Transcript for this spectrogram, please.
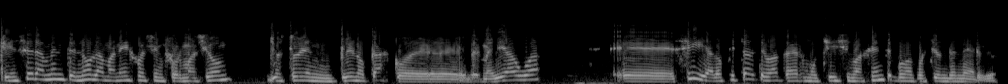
sinceramente no la manejo esa información. Yo estoy en pleno casco de, de Mediagua eh, sí, al hospital te va a caer muchísima gente por una cuestión de nervios.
